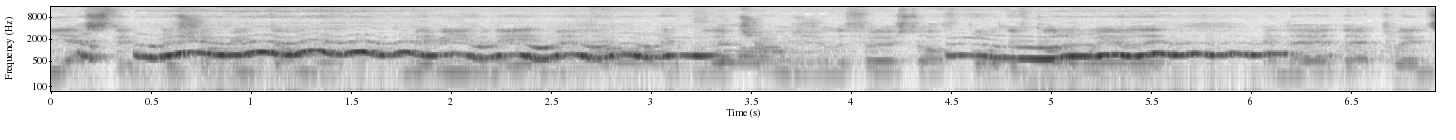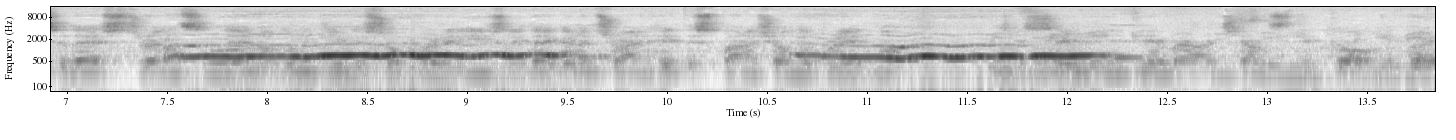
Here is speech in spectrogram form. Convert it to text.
Yes, they, they should be down to maybe even eight men with the challenges in the first half, but they've got away with it. And they're, they're playing to their strengths, and they're not going to give this up very easily. They're going to try and hit the Spanish on the break now. Just see the, the amount of chances they've got on the break.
